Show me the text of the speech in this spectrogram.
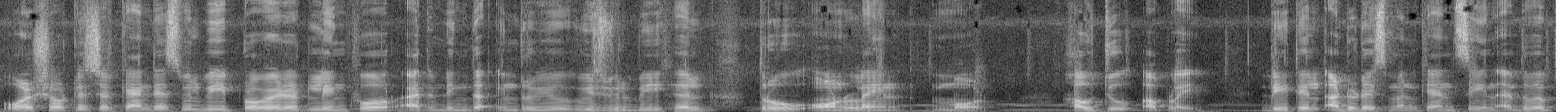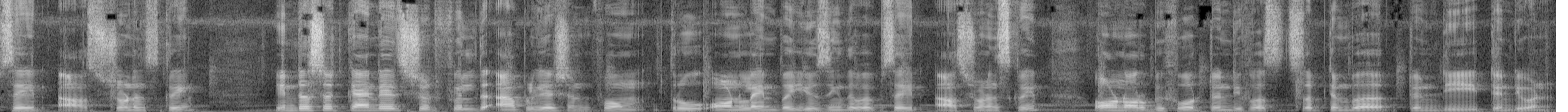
All shortlisted candidates will be provided link for attending the interview which will be held through online mode. How to apply? Detailed advertisement can seen at the website as shown on screen. Interested candidates should fill the application form through online by using the website as shown on screen on or before 21st September 2021.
